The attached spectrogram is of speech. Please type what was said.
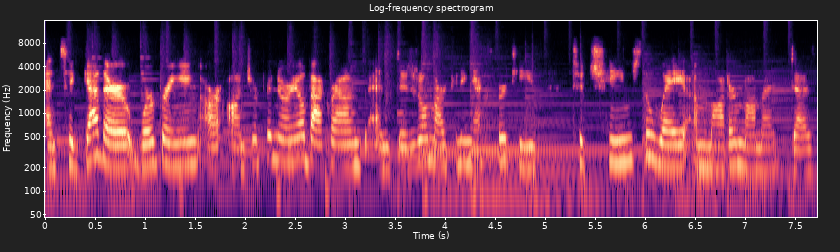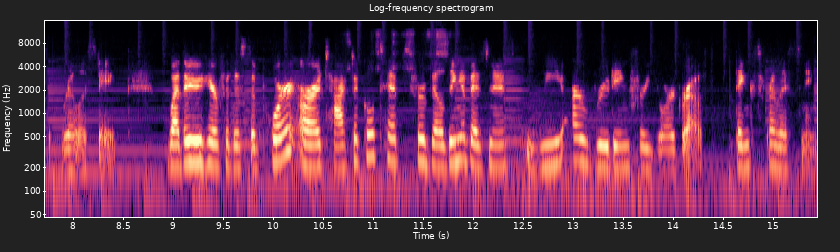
And together, we're bringing our entrepreneurial backgrounds and digital marketing expertise to change the way a modern mama does real estate. Whether you're here for the support or our tactical tips for building a business, we are rooting for your growth. Thanks for listening.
